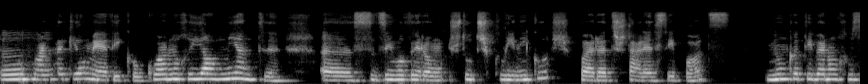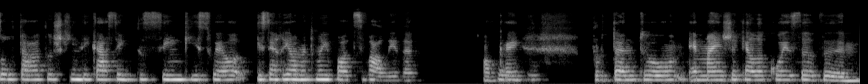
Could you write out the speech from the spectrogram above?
uhum. por parte daquele médico. Quando realmente uh, se desenvolveram estudos clínicos para testar essa hipótese, nunca tiveram resultados que indicassem que sim, que isso é, isso é realmente uma hipótese válida. Ok? Uhum. Portanto, é mais aquela coisa de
